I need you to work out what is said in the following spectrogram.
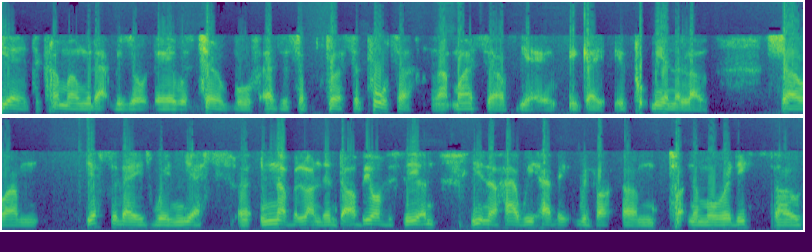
yeah to come on with that result there was terrible as a for a supporter like myself. Yeah, it gave it put me in the low. So um, yesterday's win, yes, uh, another London derby, obviously, and you know how we have it with um, Tottenham already. So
